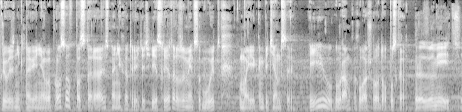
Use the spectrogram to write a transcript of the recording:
При возникновении вопросов постараюсь на них ответить, если это, разумеется, будет в моей компетенции и в рамках вашего допуска. Разумеется.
